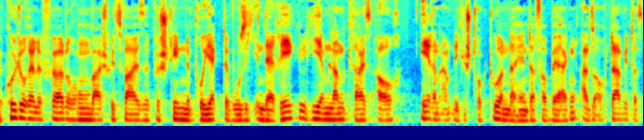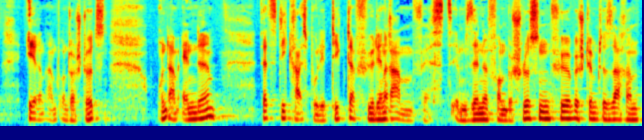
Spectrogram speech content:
kulturelle Förderung beispielsweise, bestehende Projekte, wo sich in der Regel hier im Landkreis auch ehrenamtliche Strukturen dahinter verbergen. Also auch da wird das Ehrenamt unterstützt. Und am Ende setzt die Kreispolitik dafür den Rahmen fest im Sinne von Beschlüssen für bestimmte Sachen.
